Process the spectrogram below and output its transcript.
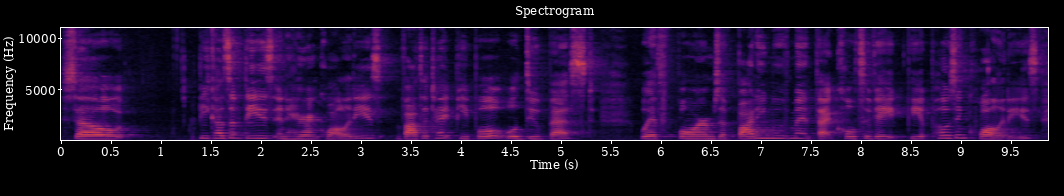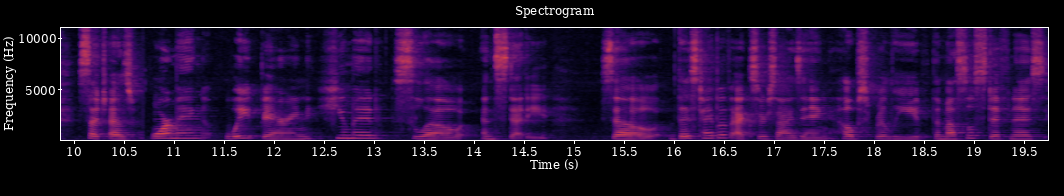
So, because of these inherent qualities, Vata type people will do best with forms of body movement that cultivate the opposing qualities, such as warming, weight bearing, humid, slow, and steady. So, this type of exercising helps relieve the muscle stiffness,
